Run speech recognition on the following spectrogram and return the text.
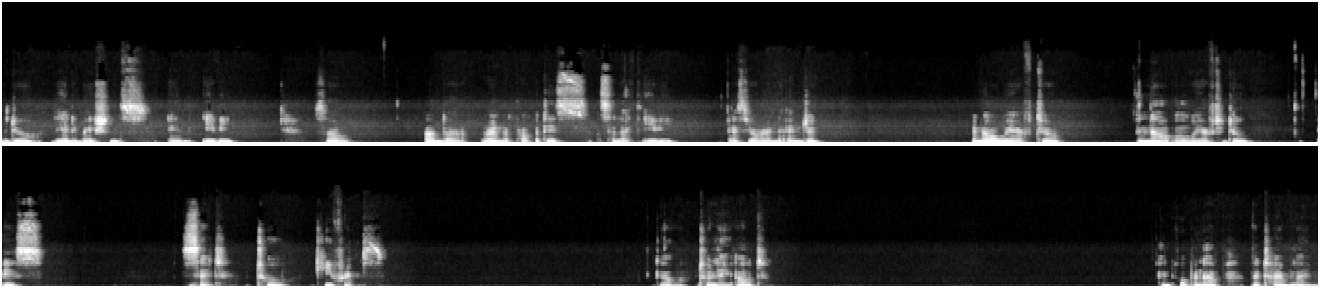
Do the animations in Eevee. So under render properties, select Eevee as your render engine. And now we have to, and now all we have to do is set two keyframes. Go to layout and open up the timeline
